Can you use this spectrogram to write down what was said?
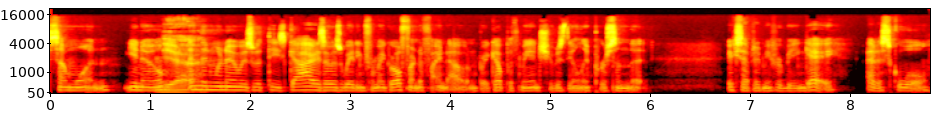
someone, you know? Yeah. And then when I was with these guys, I was waiting for my girlfriend to find out and break up with me. And she was the only person that accepted me for being gay at a school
